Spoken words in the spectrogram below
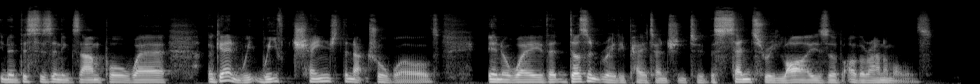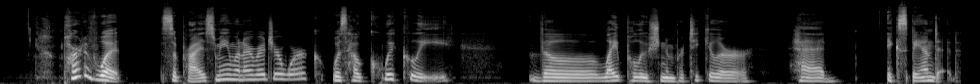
you know this is an example where again we we've changed the natural world in a way that doesn't really pay attention to the sensory lies of other animals. Part of what surprised me when I read your work was how quickly the light pollution in particular had expanded.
